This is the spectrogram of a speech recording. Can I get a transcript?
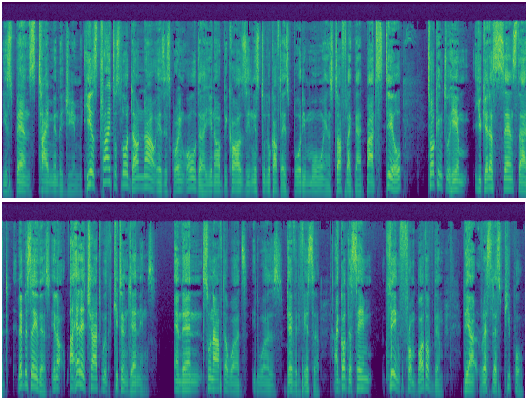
He spends time in the gym. He has tried to slow down now as he's growing older, you know, because he needs to look after his body more and stuff like that. But still, talking to him, you get a sense that, let me say this, you know, I had a chat with Keaton Jennings, and then soon afterwards, it was David Wiese. I got the same thing from both of them. They are restless people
